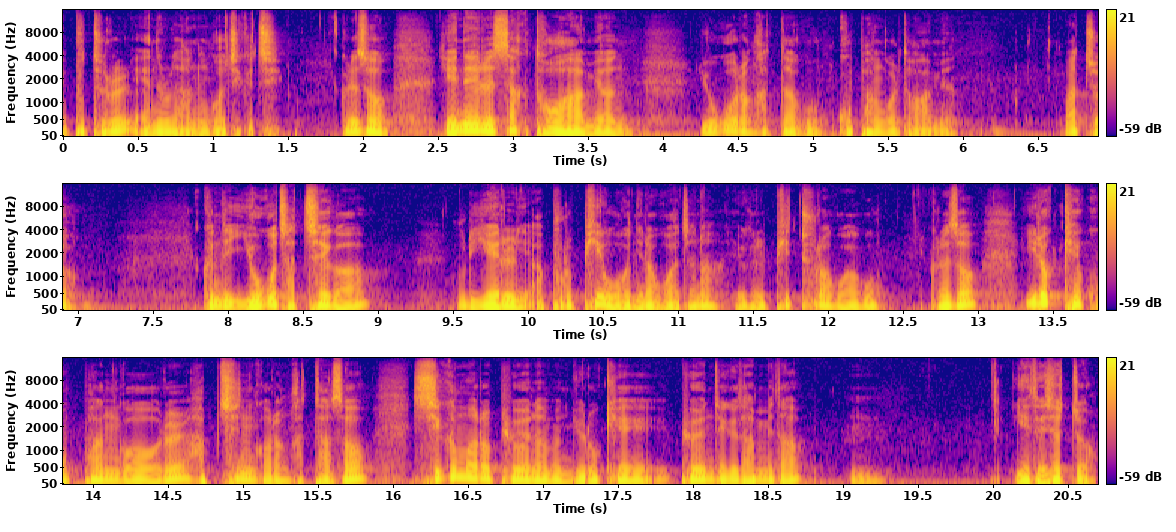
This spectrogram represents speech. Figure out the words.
f2를 n으로 나눈 거지, 그치? 그래서 얘네를 싹 더하면 요거랑 같다고 곱한 걸 더하면 맞죠? 근데 요거 자체가 우리 얘를 앞으로 P1이라고 하잖아. 여기를 P2라고 하고. 그래서 이렇게 곱한 거를 합친 거랑 같아서 시그마로 표현하면 이렇게 표현되기도 합니다. 음. 이해되셨죠?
